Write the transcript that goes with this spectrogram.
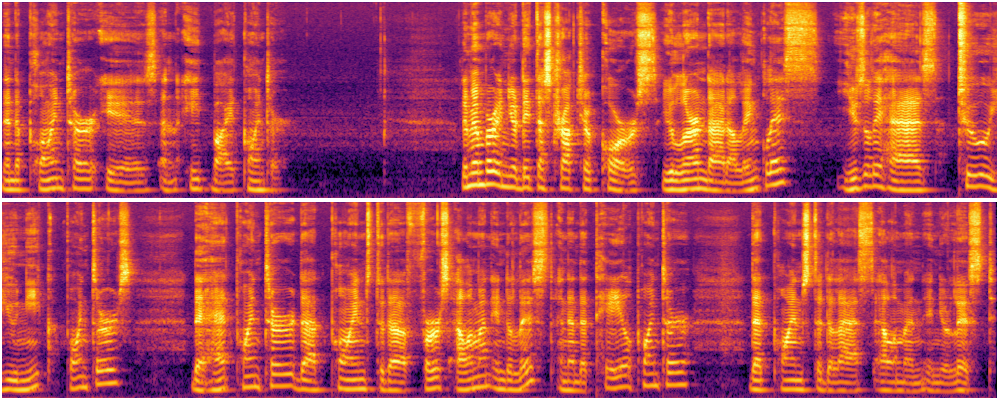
then the pointer is an 8-byte pointer. Remember in your data structure course, you learned that a linked list usually has two unique pointers the head pointer that points to the first element in the list and then the tail pointer that points to the last element in your list.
